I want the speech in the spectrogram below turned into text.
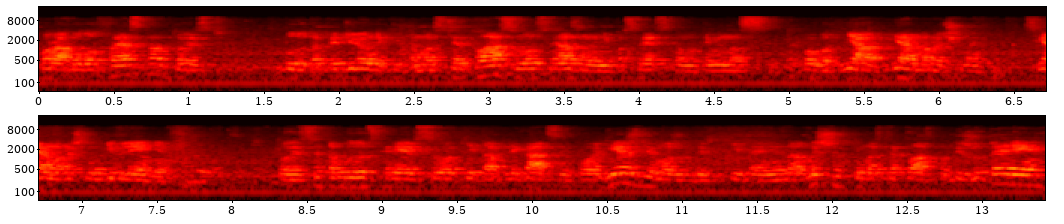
Параболу Феста, то есть будут определенные какие-то мастер-классы, но связаны непосредственно вот именно с такой вот яр- ярмарочной, с ярмарочным явлением. То есть это будут, скорее всего, какие-то аппликации по одежде, может быть, какие-то, я не знаю, вышивки, мастер-класс по бижутерии,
